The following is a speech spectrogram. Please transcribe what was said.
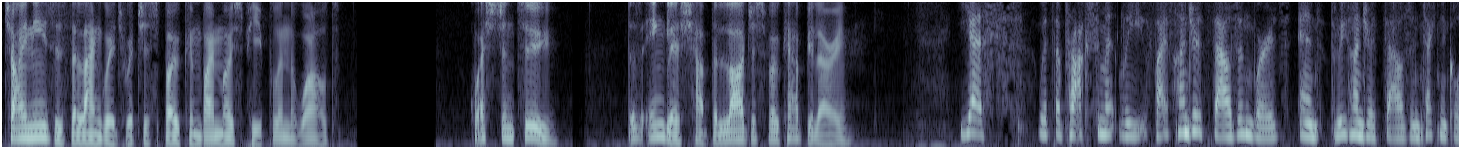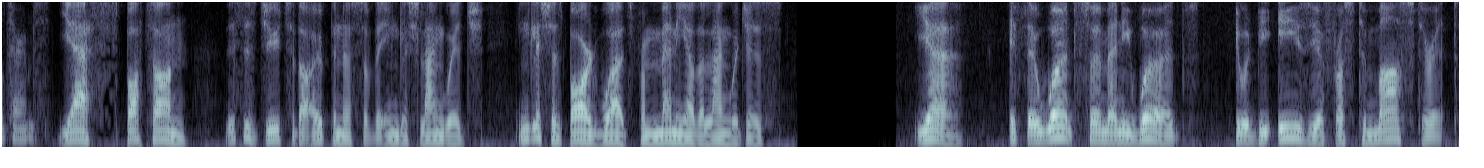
Chinese is the language which is spoken by most people in the world. Question 2. Does English have the largest vocabulary? Yes, with approximately 500,000 words and 300,000 technical terms. Yes, spot on. This is due to the openness of the English language. English has borrowed words from many other languages. Yeah, if there weren't so many words, it would be easier for us to master it.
